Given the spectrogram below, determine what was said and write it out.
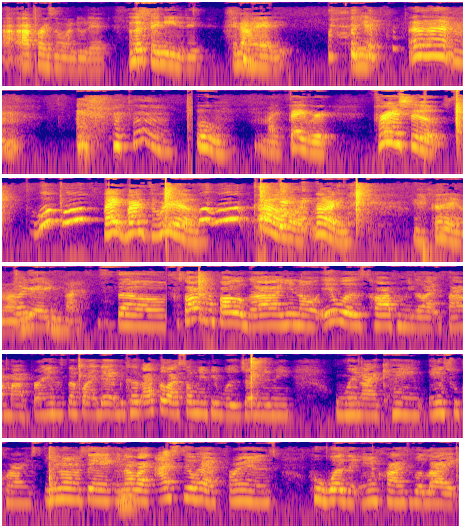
I, I personally wouldn't do that unless they needed it and I had it. Yeah. Mm. Ooh, my favorite friendships. whoop whoop Fake versus real. whoop whoop Oh, Lord, Lordy. Go ahead, mom. Okay. So, starting to follow God, you know, it was hard for me to like find my friends and stuff like that because I feel like so many people was judging me when I came into Christ. You know what I'm saying? And I mm. like I still had friends who wasn't in Christ, but like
